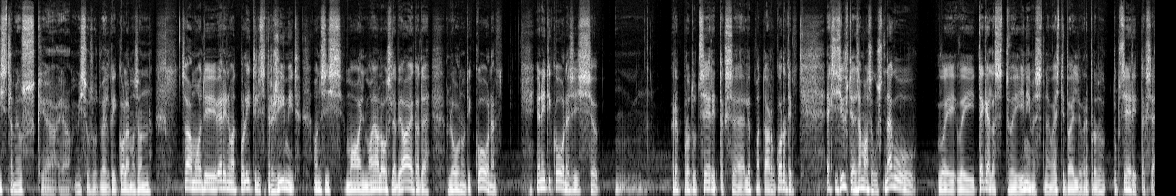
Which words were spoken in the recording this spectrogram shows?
islamiusk ja, ja mis usud veel kõik olemas on. samamoodi erinevad poliitilised režiimid on siis maailma ajaloos läbi aegade loonud ikoone ja neid ikoone siis reprodutseeritakse lõpmatu arv kordi. ehk siis ühte ja samasugust nägu või, või tegelast või inimest nagu hästi palju reprodutseeritakse.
